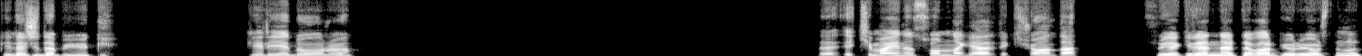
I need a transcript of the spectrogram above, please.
Plajı da büyük. Geriye doğru. Ee, Ekim ayının sonuna geldik şu anda. Suya girenler de var görüyorsunuz.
